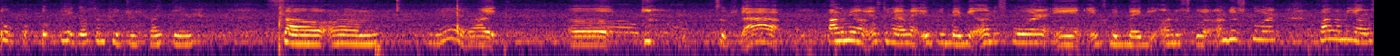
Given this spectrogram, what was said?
Oh, oh, oh, here goes some pictures right there. So, um, yeah, like, uh, subscribe. Follow me on Instagram at it's underscore and it's underscore underscore. Follow me on,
